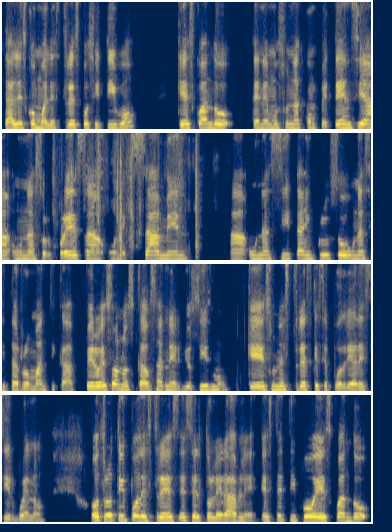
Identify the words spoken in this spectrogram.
tales como el estrés positivo, que es cuando tenemos una competencia, una sorpresa, un examen, ah, una cita, incluso una cita romántica, pero eso nos causa nerviosismo, que es un estrés que se podría decir bueno. Otro tipo de estrés es el tolerable. Este tipo es cuando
